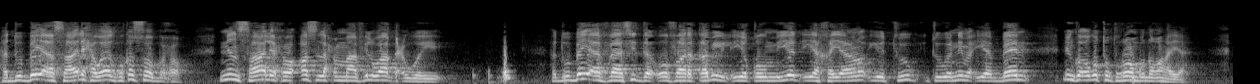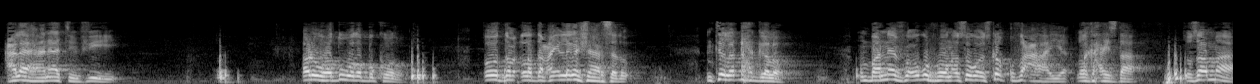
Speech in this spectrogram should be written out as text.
Hadduu bay-a saalixa wadaadku ka soo baxo nin saalixoo aslaxu maa fi lwaaqic weeye hadduu bay-a faasida oo faari qabiil iyo qowmiyad iyo khayaano iyo tuug tuuganimo iyo been ninka ugu tugturoon buu noqon hayaa calaa hanaatin fiihi. Arigu hadduu wada bukoodo oo la damcay in laga shaharsado intii la dhex galo unbaa neefka ugu roon isagoo iska qufacahaya la kaxaystaa soo saa maaha?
